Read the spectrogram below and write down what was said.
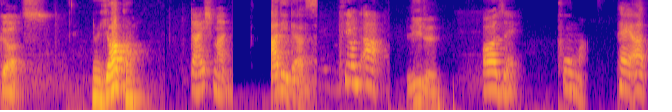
Götz. New Yorker. Deichmann. Adidas. C&A. Lidl. Orsay. Puma. Pay up. Pay up.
